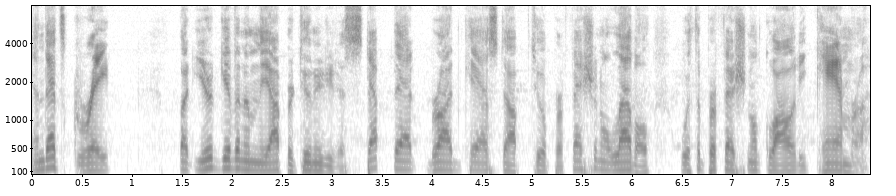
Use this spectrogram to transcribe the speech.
And that's great, but you're giving them the opportunity to step that broadcast up to a professional level with a professional quality camera.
